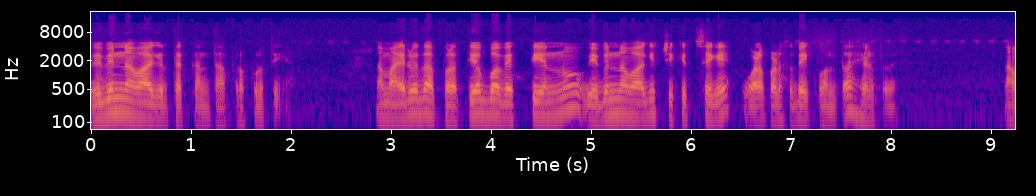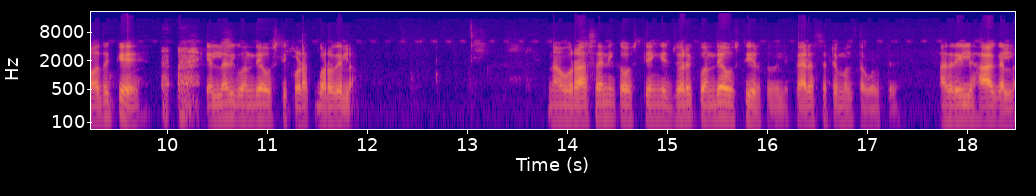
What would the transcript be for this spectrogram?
ವಿಭಿನ್ನವಾಗಿರ್ತಕ್ಕಂಥ ಪ್ರಕೃತಿ. ನಮ್ಮ ಆಯುರ್ವೇದ ಪ್ರತಿಯೊಬ್ಬ ವ್ಯಕ್ತಿಯನ್ನು ವಿಭಿನ್ನವಾಗಿ ಚಿಕಿತ್ಸೆಗೆ ಒಳಪಡಿಸಬೇಕು ಅಂತ ಹೇಳ್ತದೆ. ನಾವು ಅದಕ್ಕೆ ಎಲ್ಲರಿಗೂ ಒಂದೇ ಔಷಧಿ ಕೊಡಕ್ಕೆ ಬರೋದಿಲ್ಲ. ನಾವು ರಾಸಾಯನಿಕ ಔಷಧಿ ಹಂಗೆ ಜ್ವರಕ್ಕೆ ಒಂದೇ ಔಷಧಿ ಇರ್ತದೆ ಇಲ್ಲಿ ಪ್ಯಾರಾಸೆಟಮಲ್ ತಗೊಳ್ತೇವೆ. ಆದರೆ ಇಲ್ಲಿ ಹಾಗಲ್ಲ.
